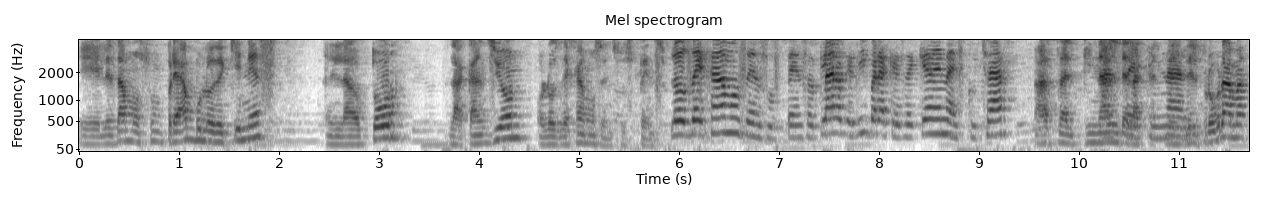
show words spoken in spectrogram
Eh, les damos un preámbulo de quién es el autor, la canción o los dejamos en suspenso. Los dejamos en suspenso, claro que sí, para que se queden a escuchar. hasta el final, Hasta de la- el final. de- del programa.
